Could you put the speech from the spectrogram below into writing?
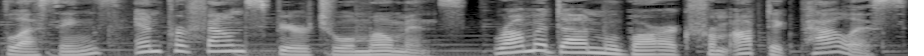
blessings, and profound spiritual moments. Ramadan Mubarak from Optic Palace.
